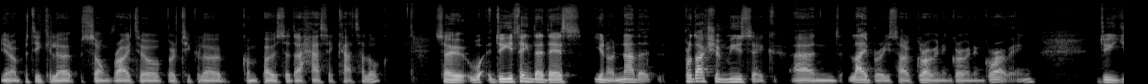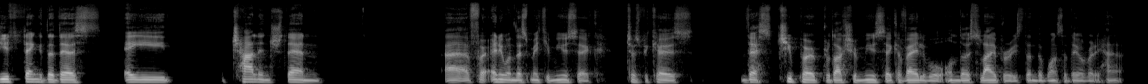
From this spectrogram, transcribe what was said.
you know particular songwriter or particular composer that has a catalog? So, do you think that there's you know now that production music and libraries are growing and growing and growing, do you think that there's a challenge then uh, for anyone that's making music just because there's cheaper production music available on those libraries than the ones that they already have.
